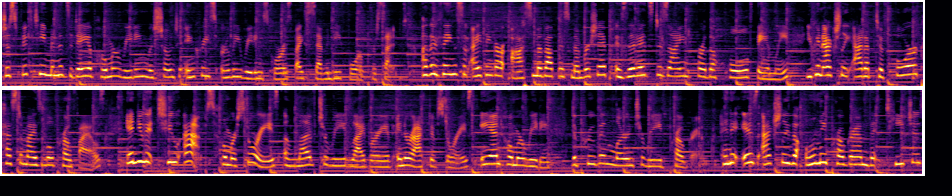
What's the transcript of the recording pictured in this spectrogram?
Just 15 minutes a day of Homer reading was shown to increase early reading scores by 74%. Other things that I think are awesome about this membership is that it's designed for the whole family. You can actually add up to four customizable profiles, and you get two apps Homer Stories, a love to read library of interactive stories, and Homer Reading, the proven Learn to Read program. And it is actually the only program that teaches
